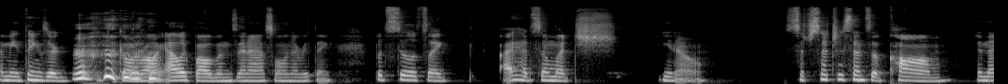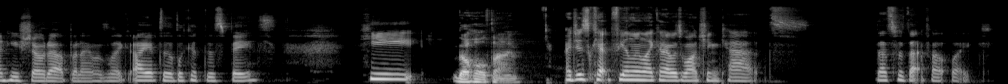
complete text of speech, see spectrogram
I mean, things are going wrong. Alec Baldwin's an asshole and everything, but still, it's like I had so much, you know, such such a sense of calm. And then he showed up, and I was like, I have to look at this face. He The whole time. I just kept feeling like I was watching cats. That's what that felt like.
